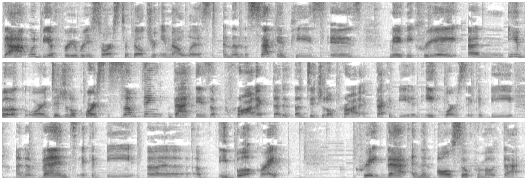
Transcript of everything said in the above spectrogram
That would be a free resource to build your email list. And then the second piece is maybe create an ebook or a digital course, something that is a product that is a digital product. That could be an e-course, it could be an event, it could be a, a ebook, right? Create that and then also promote that.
